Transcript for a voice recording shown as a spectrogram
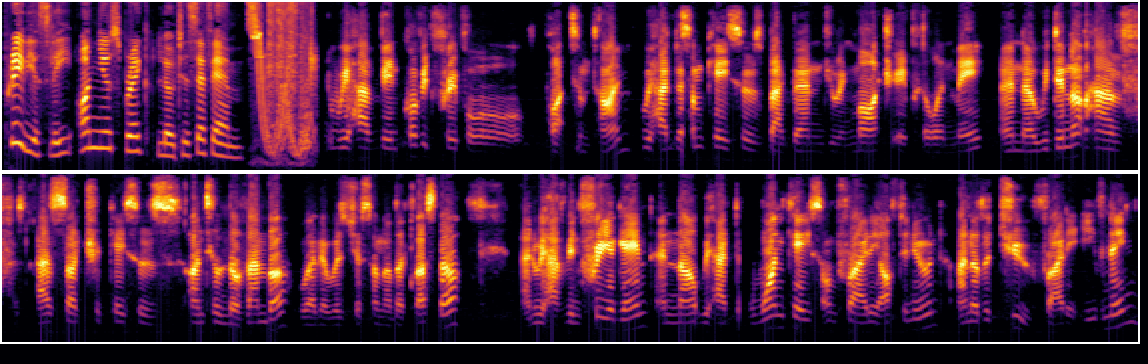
Previously on Newsbreak, Lotus FM. We have been COVID free for quite some time. We had some cases back then during March, April, and May, and uh, we did not have as such cases until November, where there was just another cluster. And we have been free again, and now we had one case on Friday afternoon, another two Friday evening,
